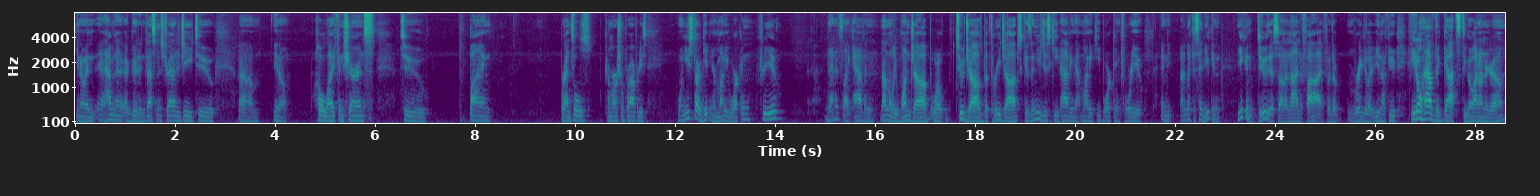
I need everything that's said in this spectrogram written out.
you know, and having a, a good investment strategy to, um, you know, whole life insurance, to buying rentals, commercial properties, when you start getting your money working for you, then it's like having not only one job or two jobs, but three jobs, because then you just keep having that money keep working for you. And uh, like I said, you can you can do this on a nine to five with a regular. You know, if you if you don't have the guts to go out on your own,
